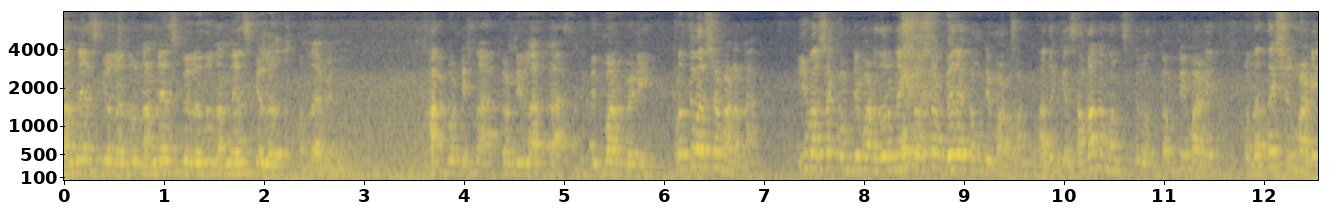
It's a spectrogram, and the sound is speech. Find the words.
ನನ್ನ ಹೆಸ್ಕೇಳೋದು ನನ್ನ ಹೆಸ್ಕೇಳೋದು ನನ್ನ ಹೆಸ್ಕೇಳೋದು ಅಂದ್ರೆ ಐ ಮೀನ್ ಹಾಕೊಂಡಿಲ್ಲ ಹಾಕೊಂಡಿಲ್ಲ ಅಂತ ಇದು ಮಾಡಬೇಡಿ. ಪ್ರತಿ ವರ್ಷ ಮಾಡೋಣ. ಈ ವರ್ಷ ಕಮಿಟಿ ಮಾಡಿದ್ರು ನೆಕ್ಸ್ಟ್ ವರ್ಷ ಬೇರೆ ಕಮಿಟಿ ಮಾಡುವ ಅದಕ್ಕೆ ಸಮಾನ ಮನಸ್ಸಿಗೆ ಒಂದು ಕಮಿಟಿ ಮಾಡಿ, ಒಂದು ಅಧ್ಯಕ್ಷರು ಮಾಡಿ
